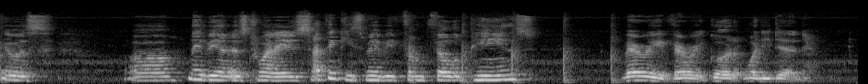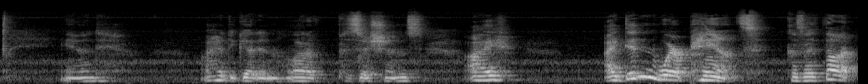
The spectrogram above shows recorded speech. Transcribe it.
it was uh, maybe in his 20s. I think he's maybe from Philippines very, very good at what he did. And I had to get in a lot of positions. I I didn't wear pants because I thought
